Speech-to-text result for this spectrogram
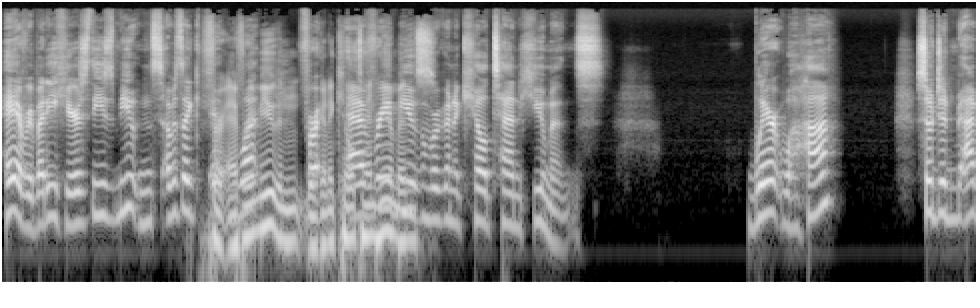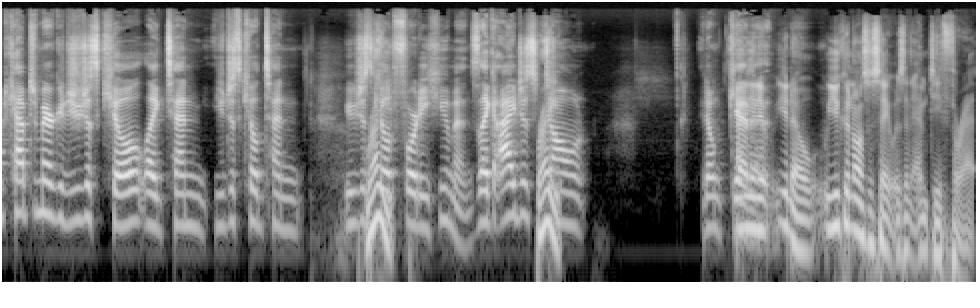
"Hey, everybody, here's these mutants." I was like, For "Eh, every what? mutant, For we're gonna kill ten every humans. mutant, we're gonna kill ten humans." Where, wh- huh? So did Captain America? Did you just kill like ten? You just killed ten. You just Right. killed forty humans. Like I just Right. don't. I don't get I mean, it. it, you know, you can also say it was an empty threat.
